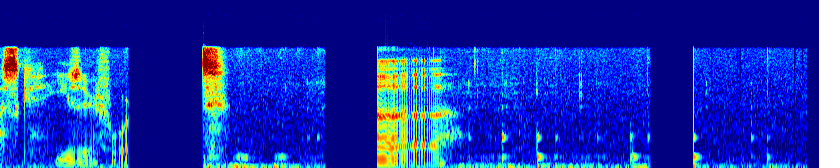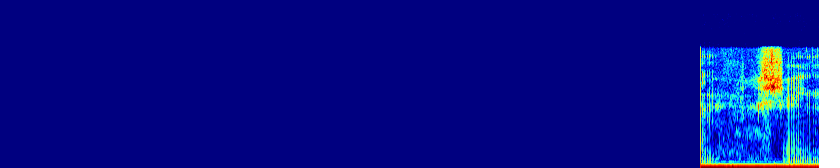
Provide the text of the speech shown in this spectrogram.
Ask user for uh string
